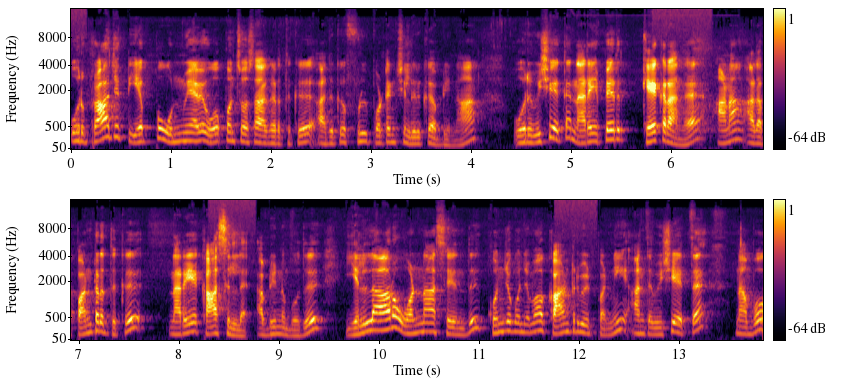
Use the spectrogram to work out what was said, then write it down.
ஒரு ப்ராஜெக்ட் எப்போ உண்மையாகவே ஓப்பன் சோர்ஸ் ஆகிறதுக்கு அதுக்கு ஃபுல் பொட்டென்ஷியல் இருக்குது அப்படின்னா ஒரு விஷயத்தை நிறைய பேர் கேட்குறாங்க ஆனால் அதை பண்ணுறதுக்கு நிறைய காசு இல்லை. அப்படின்னும் போது எல்லாரும் ஒன்றா சேர்ந்து கொஞ்சம் கொஞ்சமாக கான்ட்ரிபியூட் பண்ணி அந்த விஷயத்தை நம்ம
